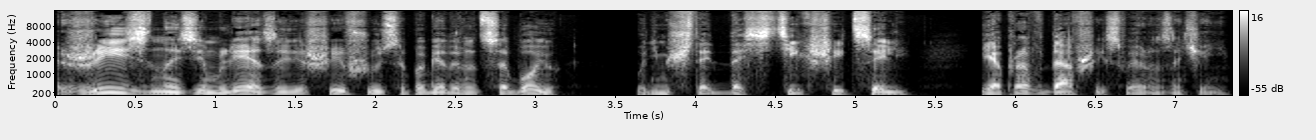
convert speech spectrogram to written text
Жизнь на земле, завершившуюся победой над собою, будем считать достигшей цели и оправдавшей свое назначение.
